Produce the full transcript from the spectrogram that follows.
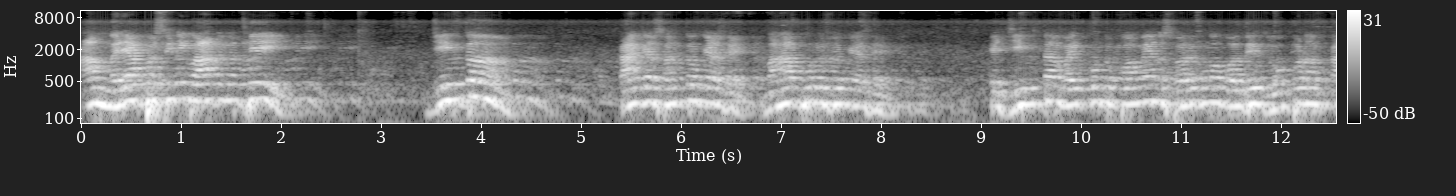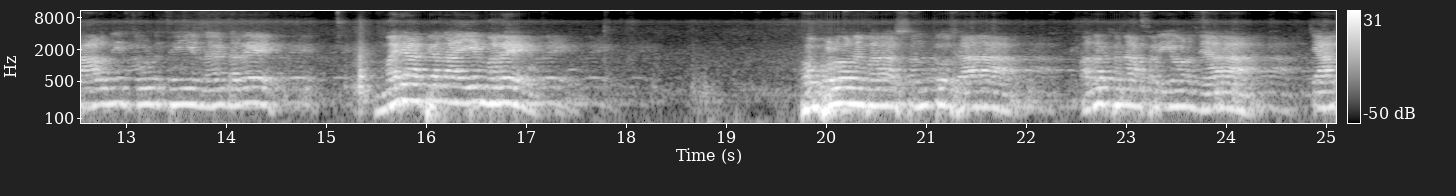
આ મર્યા પછીની વાત નથી. જીવતો. કારણ કે સંતો કે છે, મહાપુરુષો કે છે કે જીવતા વૈકુંઠ પામે સ્વર્ગમાં બધી ઝૂંપણ કાળની ચોટ થઈ ન ડરે. મર્યા પેલા એ મરે. હોભળો ને મારા સંતો સારા, અલખના પરિયણ ન્યારા, ચાર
